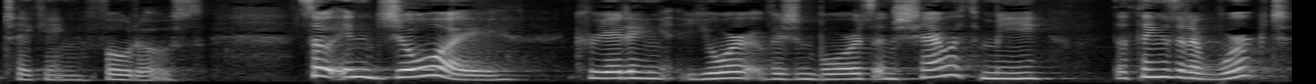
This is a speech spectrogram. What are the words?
taking photos. So enjoy creating your vision boards and share with me the things that have worked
